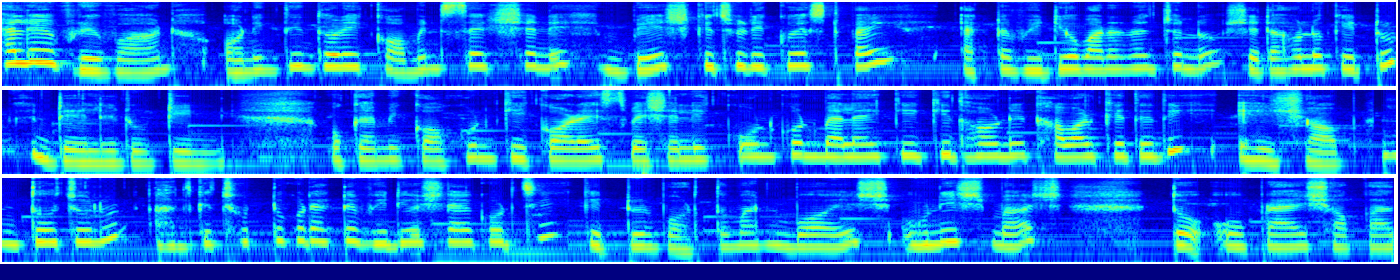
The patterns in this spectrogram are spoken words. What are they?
হ্যালো এভরিওয়ান অনেক দিন ধরেই কমেন্ট সেকশনে বেশ কিছু রিকোয়েস্ট পাই। একটা ভিডিও বানানোর জন্য, সেটা হলো কিট্টুর ডেলি রুটিন ওকে আমি কখন কি করাই স্পেশালি কোন কোন বেলায় কি কি ধরনের খাবার খেতে দিই এই সব তো চলুন, আজকে ছোট্ট করে একটা ভিডিও শেয়ার করছি। কিট্টুর বর্তমান বয়স উনিশ মাস। তো ও প্রায় সকাল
